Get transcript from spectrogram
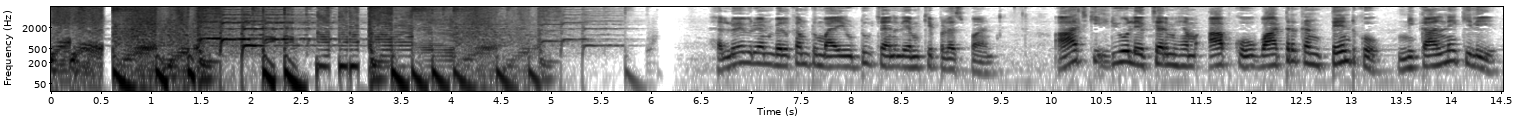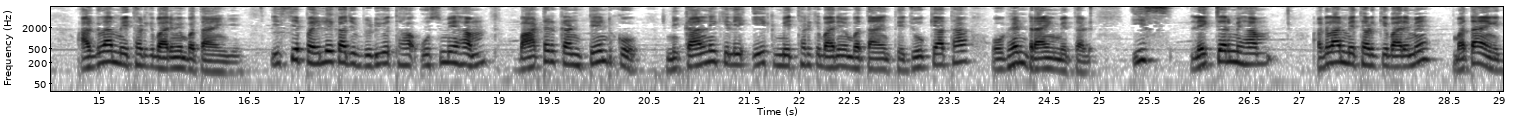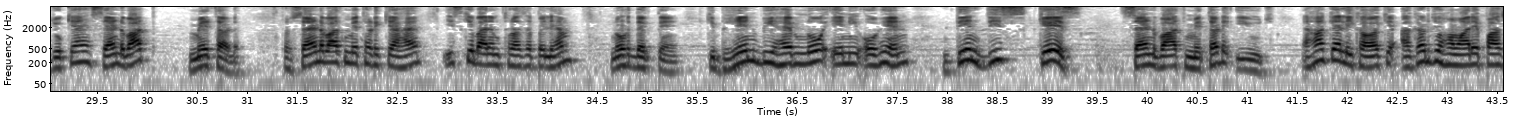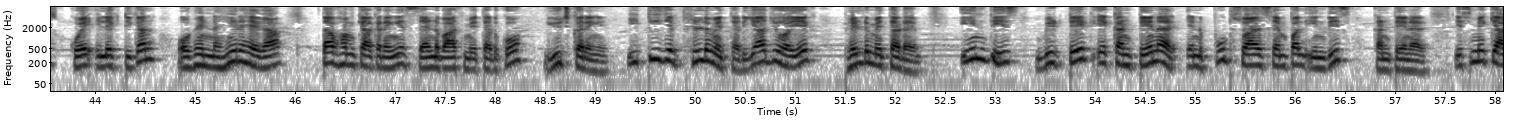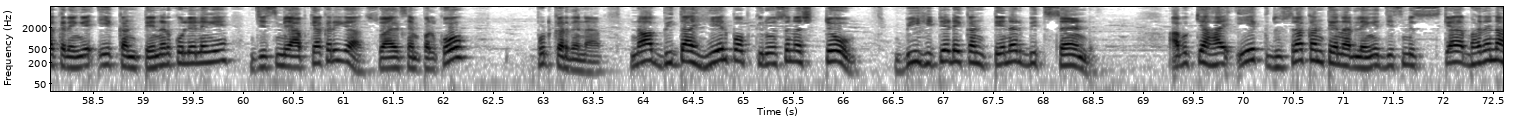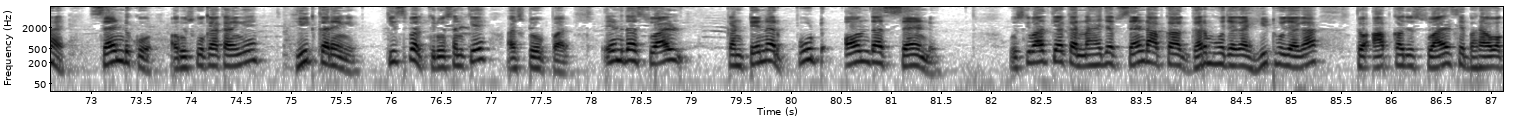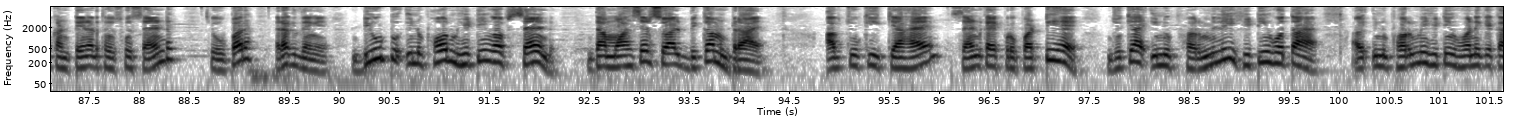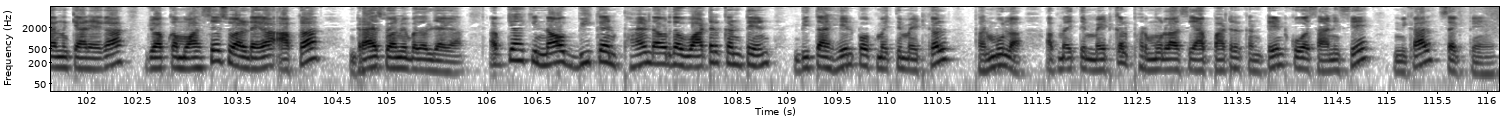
Hello everyone welcome to my YouTube channel M K plus point आज की video lecture में हम आपको वाटर कंटेंट को निकालने के लिए अगला मेथड के बारे में बताएँगे। इससे पहले का जो वीडियो था, उसमें हम वाटर कंटेंट को निकालने के लिए एक मेथड के बारे में बताए थे, जो क्या था? ओवन ड्राइंग मेथड इस लेक्चर में हम अगला मेथड के बारे में बताएँगे, जो क्या है? Sand bath method. तो सैंड बाथ मेथड क्या है? इसके बारे में थोड़ा सा पहले हम नोट देखते हैं कि when we have no any oven, then this case sand bath method use. यहाँ क्या लिखा हुआ कि अगर जो हमारे पास कोई इलेक्ट्रिकल ओवेन नहीं रहेगा, तब हम क्या करेंगे? सैंड बाथ मेथड को यूज़ करेंगे। It is a field method या जो है एक फ़ील्ड मेथड है। In this we take a container and put soil sample in this container इसमें क्या करेंगे? एक कंटेनर को ले लेंगे, जिसमें आप क्या करेगा? सॉइल सैंपल को पुट कर देना। है ना with the help of kerosene stove be heated a container with sand अब क्या है? एक दूसरा कंटेनर लेंगे, जिसमें क्या भर देना है? सैंड को। और उसको क्या करेंगे? हीट करेंगे। किस पर? क्रोसन के स्टोव पर। And the soil container put on the sand उसके बाद क्या करना है? जब सैंड आपका गर्म हो जाएगा हीट हो जाएगा तो आपका जो सॉयल से भरा हुआ कंटेनर था, उसको सैंड के ऊपर रख देंगे। Due to inform heating of sand the moisture soil become dry अब चूँकि क्या है सैंड का एक प्रॉपर्टी है, जो क्या यूनिफॉर्मली हीटिंग होता है। और इनफॉर्मली हीटिंग होने के कारण क्या रहेगा, जो आपका मॉइस्चर सॉयल रहेगा, आपका ड्राई सॉइल में बदल जाएगा। अब क्या है कि now we can find out the water content with the help of mathematical formula अब मैथमेटिकल फार्मूला से आप वाटर कंटेंट को आसानी से निकाल सकते हैं।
